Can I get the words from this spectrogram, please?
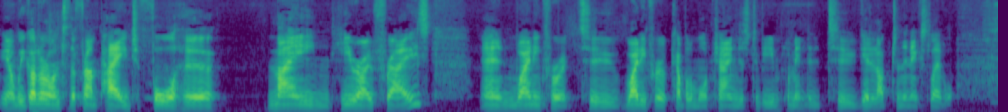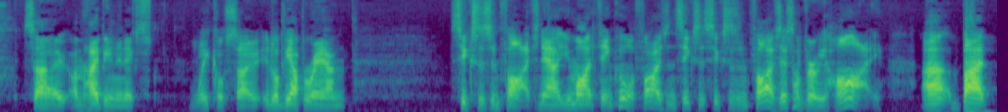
you know we got her onto the front page for her main hero phrase and waiting for it to waiting for a couple of more changes to be implemented to get it up to the next level. So I'm hoping in the next week or so it'll be up around sixes and fives. Now you might think, oh, fives and sixes, sixes and fives, that's not very high. Uh, but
